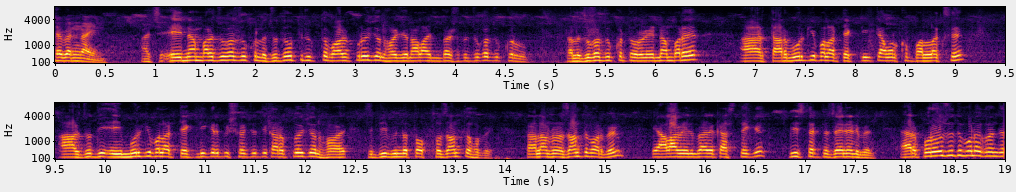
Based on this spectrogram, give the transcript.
Seven nine. আচ্ছা এই নাম্বারে যোগাযোগ করলে যদি অতিরিক্তভাবে প্রয়োজন হয় যে নালাইন ভাইয়ের সাথে যোগাযোগ করব, তাহলে যোগাযোগ করতে পারবেন এই নাম্বারে। আর তার মুরগি পালার টেকনিকটা আমার খুব ভালো লাগছে। আর যদি এই মুরগি পালার টেকনিকের বিষয়ে যদি কারও প্রয়োজন হয় যে বিভিন্ন তথ্য জানতে হবে, তাহলে আপনারা জানতে পারবেন। এই আলামিন ভাইয়ের কাছ থেকে বিস্তারিত জেনে নেবেন। এরপরেও যদি মনে করেন যে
